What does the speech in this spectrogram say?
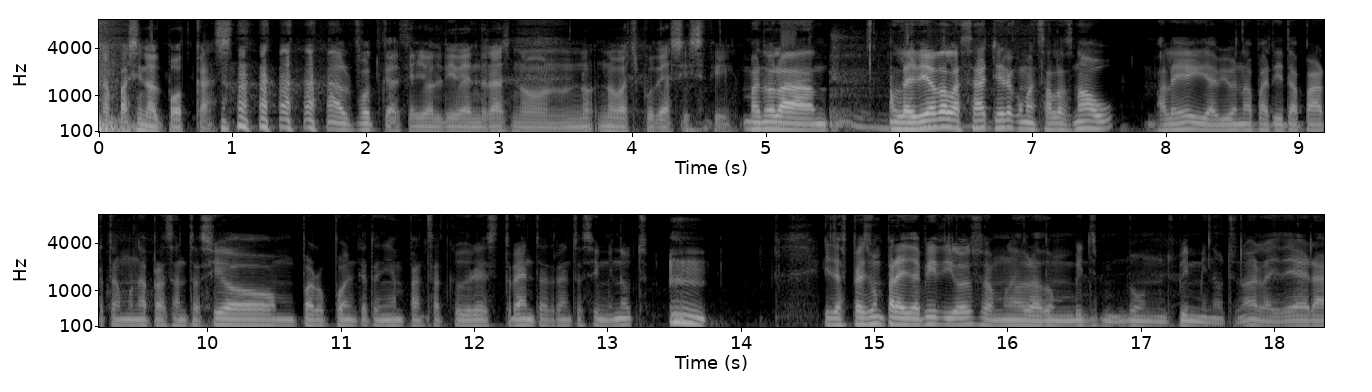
que em passin el podcast, el podcast. perquè jo el divendres no, no, no vaig poder assistir. Bueno, la, la idea de l'assaig era començar a les 9, vale? hi havia una petita part amb una presentació, un PowerPoint que teníem pensat que durés 30-35 minuts, i després un parell de vídeos amb una durada d'un 20 d'uns 20 minuts. No? La idea era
